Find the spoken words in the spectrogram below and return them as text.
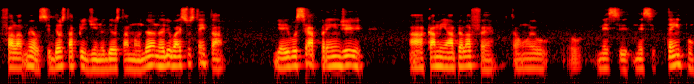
fala, meu, se Deus está pedindo, Deus está mandando, ele vai sustentar. E aí você aprende a caminhar pela fé. Então eu, eu nesse nesse tempo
